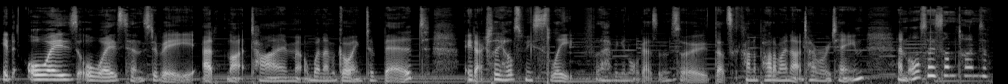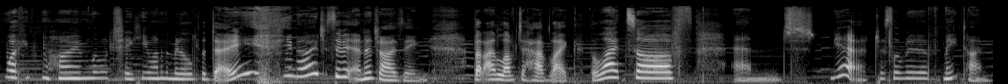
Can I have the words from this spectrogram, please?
it always, always tends to be at night time when I'm going to bed. It actually helps me sleep for having an orgasm, so that's kind of part of my nighttime routine. And also sometimes I'm working from home, little cheeky one in the middle of the day, you know, just a bit energizing. But I love to have like the lights off and yeah, just a little bit of me time.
